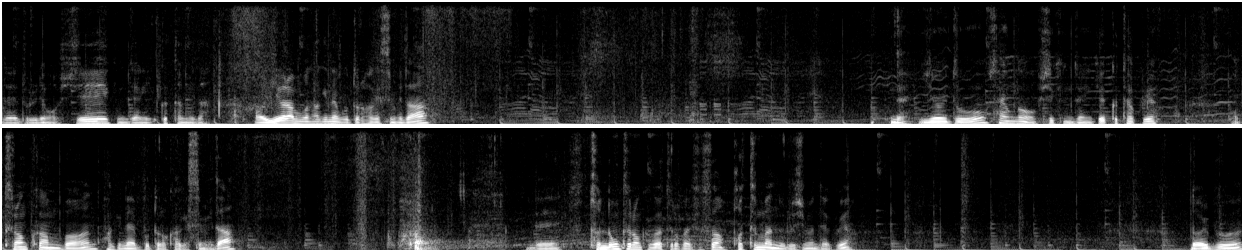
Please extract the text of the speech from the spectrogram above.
네 눌림 없이 굉장히 깨끗합니다. 어, 2열 한번 확인해 보도록 하겠습니다. 네 2열도 사용감 없이 굉장히 깨끗하고요. 어, 트렁크 한번 확인해 보도록 하겠습니다 네, 전동 트렁크가 들어가 있어서 버튼만 누르시면 되고요. 넓은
